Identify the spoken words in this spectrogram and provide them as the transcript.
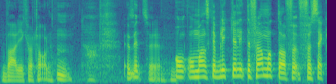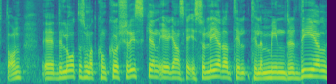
varje kvartal. Mm. Men, om man ska blicka lite framåt då för, för sektorn. Eh, det låter som att konkursrisken är ganska isolerad till, till en mindre del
